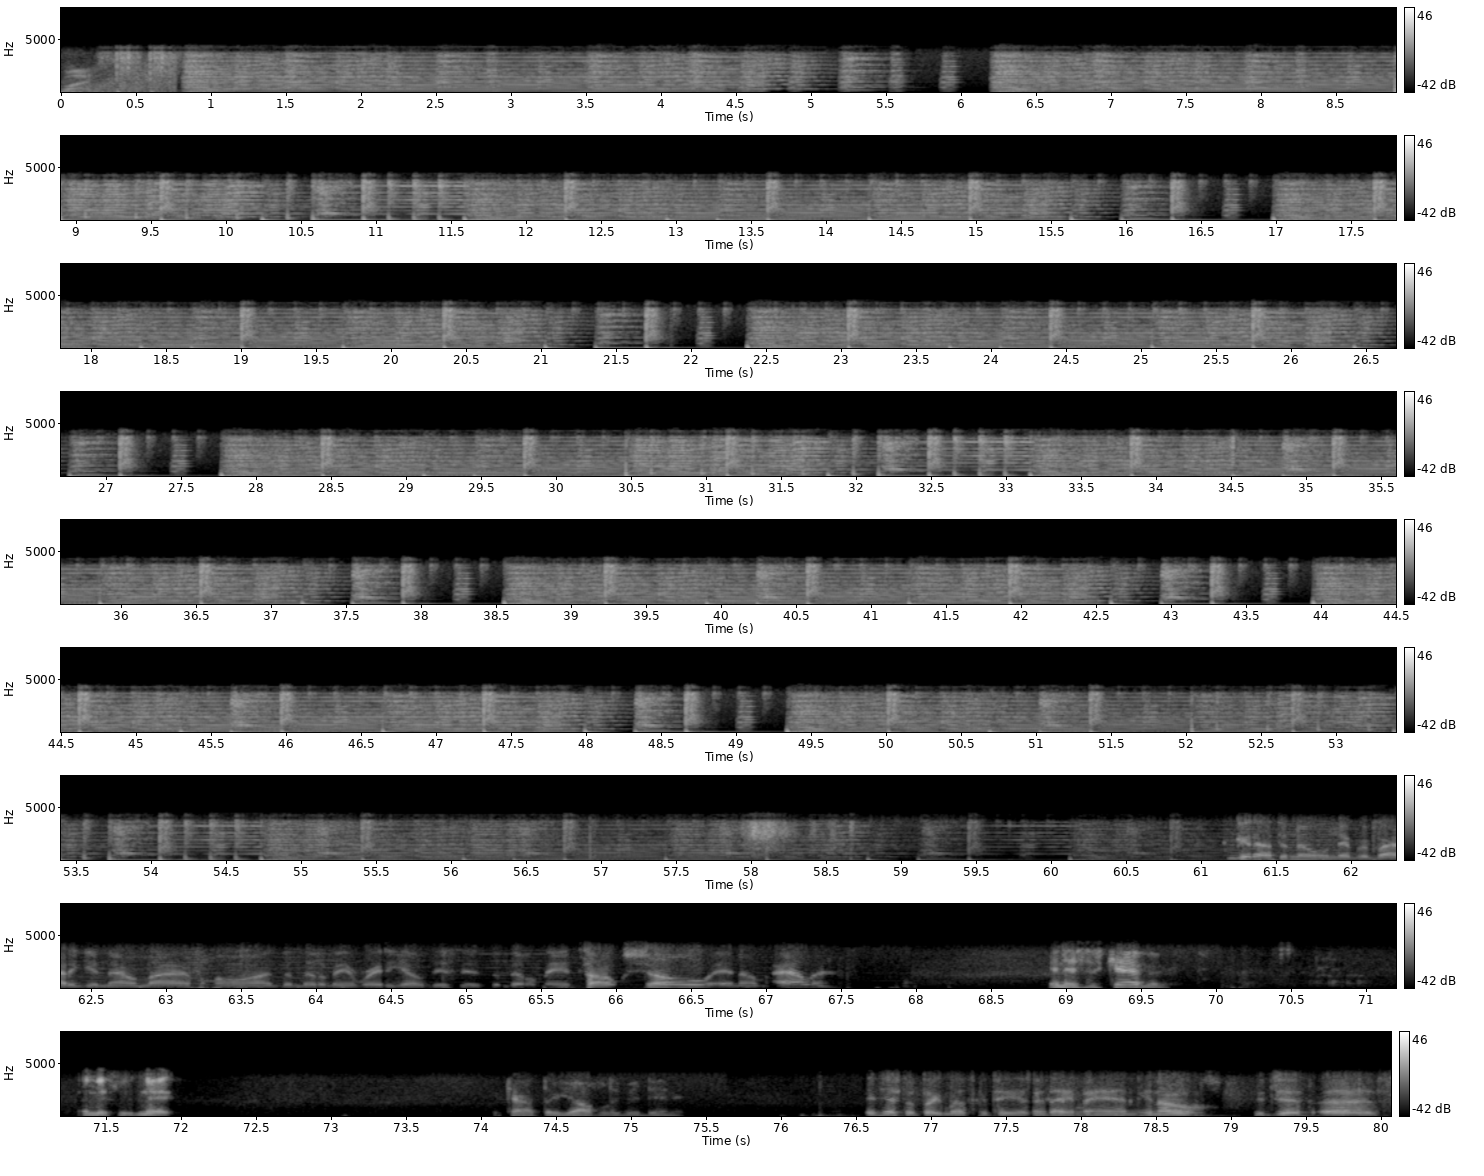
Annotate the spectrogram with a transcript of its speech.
place. Good afternoon, everybody. You're now live on the Middle Men Radio. This is the Middle Men Talk Show, and I'm Alan. And this is Kevin. And this is Nick. It kind of threw you off a little bit, didn't it? It's just the Three Musketeers today, man. You know, it's just us.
